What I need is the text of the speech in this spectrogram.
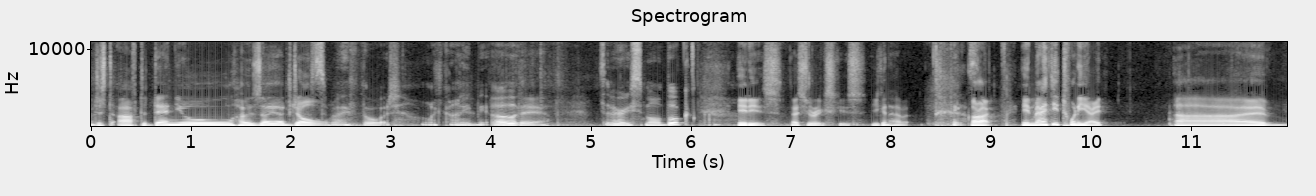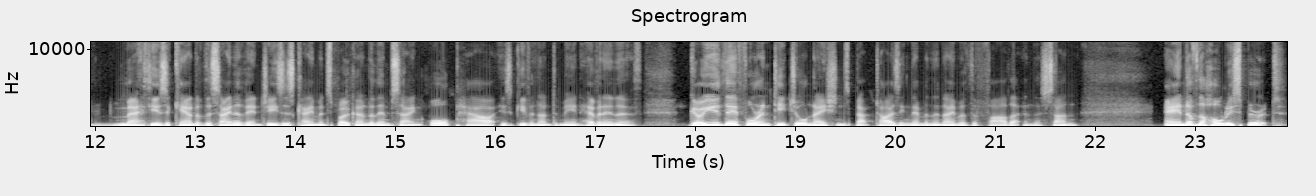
just after Daniel, Hosea, That's Joel. what I thought. Why can't he be? Oh, look, There. it's a very small book. It is. That's your excuse. You can have it. Thanks. All right. In Matthew 28, uh, Matthew's account of the same event, Jesus came and spoke unto them, saying, All power is given unto me in heaven and earth. Go you therefore and teach all nations, baptizing them in the name of the Father and the Son and of the Holy Spirit,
